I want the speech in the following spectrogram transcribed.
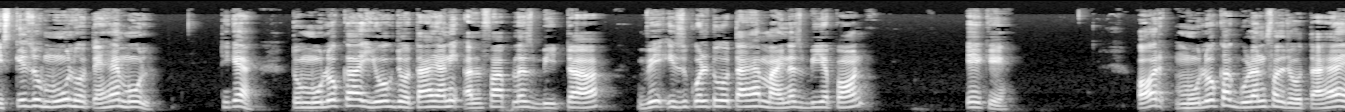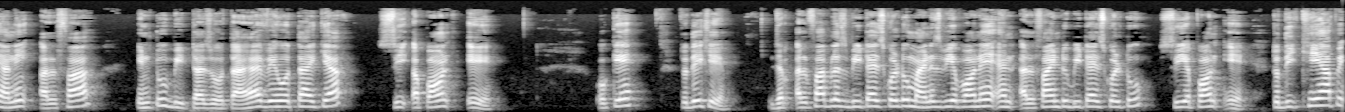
इसके जो मूल होते हैं, मूल, ठीक है? तो मूलों का योग जो होता है, यानी अल्फ़ा प्लस बीटा, वे इज़ इक्वल टू होता है माइनस बी अपॉन ए के और मूलों का गुणनफल जो होता है, यानी अल्फ़ा इंटू बीटा जो होता है, वे होता है क्या? C upon A okay? तो देखिए जब alpha plus beta equal to minus B upon A and alpha into beta equal to C upon A. तो देखिए यहाँ पे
